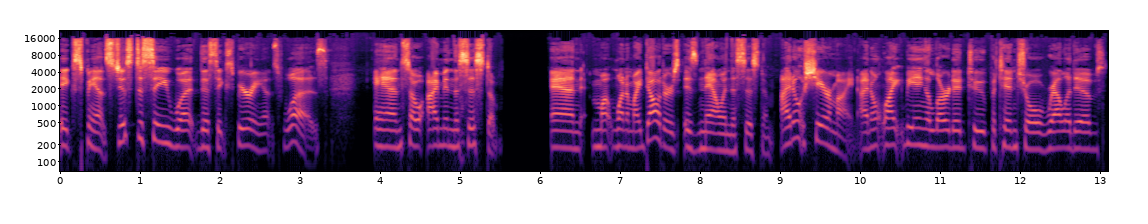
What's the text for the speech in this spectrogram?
expense just to see what this experience was. And so I'm in the system. And my, one of my daughters is now in the system. I don't share mine. I don't like being alerted to potential relatives,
